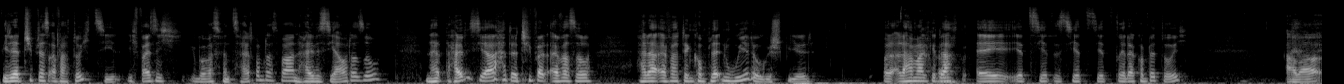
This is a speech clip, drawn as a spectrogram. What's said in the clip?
Wie der Typ das einfach durchzieht. Ich weiß nicht, über was für einen Zeitraum das war, ein halbes Jahr oder so. Ein halb- halbes Jahr hat der Typ halt einfach so, hat er einfach den kompletten Weirdo gespielt. Und alle haben halt gedacht, ey, jetzt, jetzt ist jetzt, jetzt dreht er komplett durch. Aber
